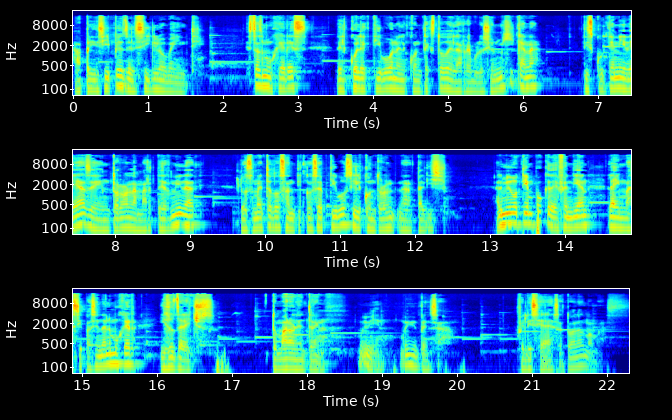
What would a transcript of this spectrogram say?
a principios del siglo XX. Estas mujeres del colectivo en el contexto de la Revolución Mexicana discutían ideas de en torno a la maternidad los métodos anticonceptivos y el control natalicio, al mismo tiempo que defendían la emancipación de la mujer y sus derechos. Tomaron el tren. Muy bien, muy bien pensado. Felicidades a todas las mamás.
